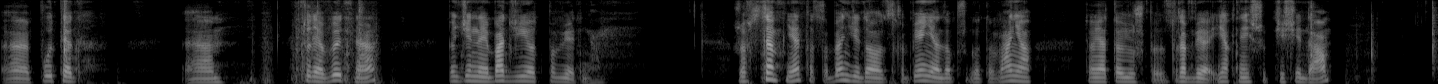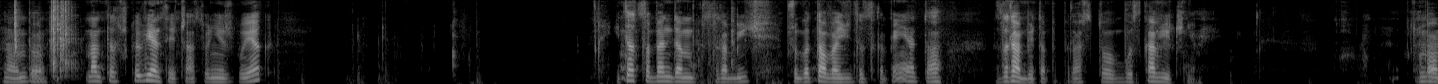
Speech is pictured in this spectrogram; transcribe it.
e, płytek, które wytnę, będzie najbardziej odpowiednia. Że wstępnie to, co będzie do zrobienia, do przygotowania, to ja to już zrobię jak najszybciej się da. No, bo mam troszkę więcej czasu niż wujek. I to, co będę mógł zrobić, przygotować do zrobienia, to zrobię to po prostu błyskawicznie. Bo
